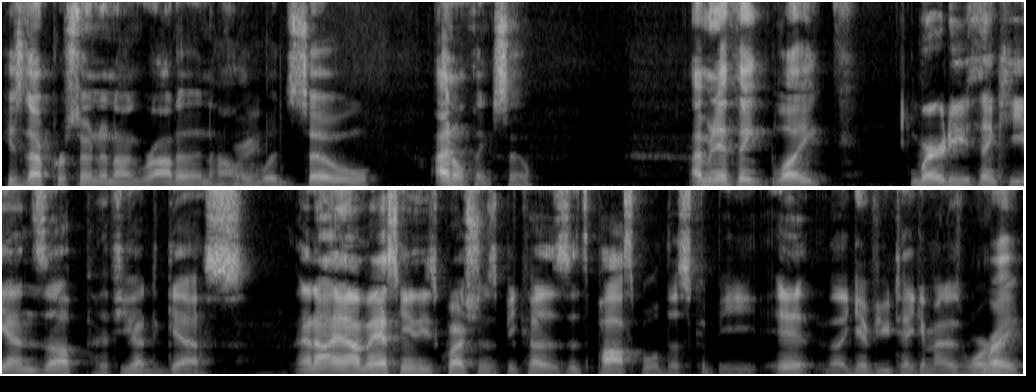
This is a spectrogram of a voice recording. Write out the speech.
he's not persona non grata in Hollywood. So I don't think so. I mean, I think like, Where do you think he ends up if you had to guess? And I, I'm asking you these questions because it's possible this could be it. Like if you take him at his word, Right.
